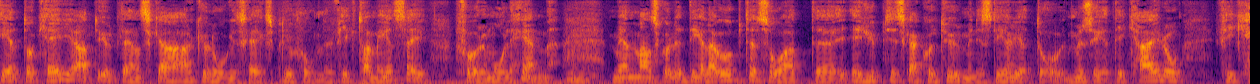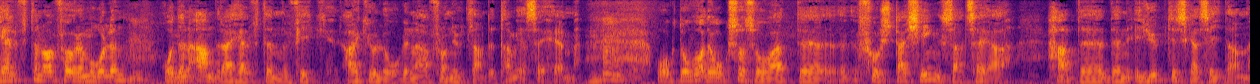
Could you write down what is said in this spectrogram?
helt okej okay att utländska arkeologiska expeditioner fick ta med sig föremål hem. Mm. Men man skulle dela upp det så att eh, egyptiska kulturministeriet och museet i Kairo fick hälften av föremålen mm. och den andra hälften fick arkeologerna från utlandet ta med sig hem. Mm. Och då var det också så att eh, första Qing så att säga hade den egyptiska sidan.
